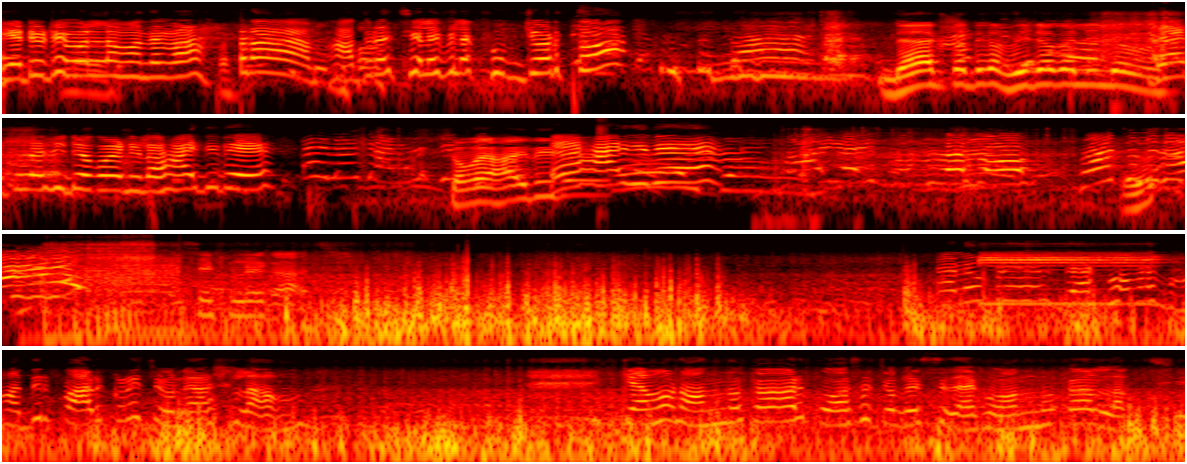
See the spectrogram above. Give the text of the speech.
গেট উঠে বললাম আমাদের বা। ভাদুরের ছেলে পেলে খুব জোর তো। দেখ দিকে ভিডিও করে নিল। দেখ তোরা ভিডিও করে নিল। হাই দিদে। সবাই হাই এ হাই দিদে। সে ফুলের গাছ। হ্যালো ফ্রেন্ডস দেখো আমরা ভাদির পার করে চলে আসলাম। কেমন অন্ধকার কুয়াশা চলে এসছে দেখো অন্ধকার লাগছে।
